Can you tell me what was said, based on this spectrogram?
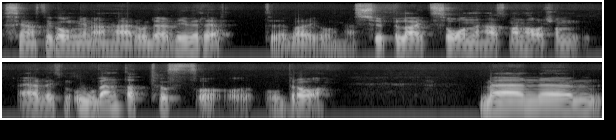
senaste gångerna här och det har blivit rätt eh, varje gång. Superlight-sonen här som man har som är liksom oväntat tuff och, och, och, bra. Men ehm,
